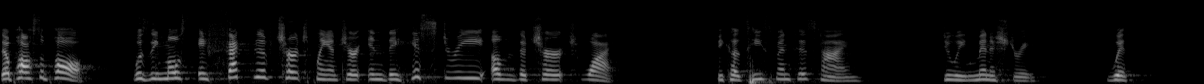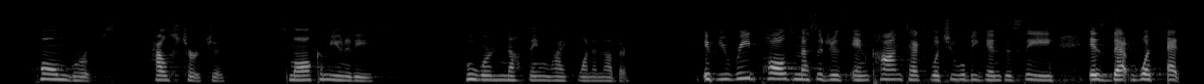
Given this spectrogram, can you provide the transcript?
The Apostle Paul was the most effective church planter in the history of the church. Why? Because he spent his time doing ministry with home groups, house churches, small communities who were nothing like one another. If you read Paul's messages in context, what you will begin to see is that what's at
